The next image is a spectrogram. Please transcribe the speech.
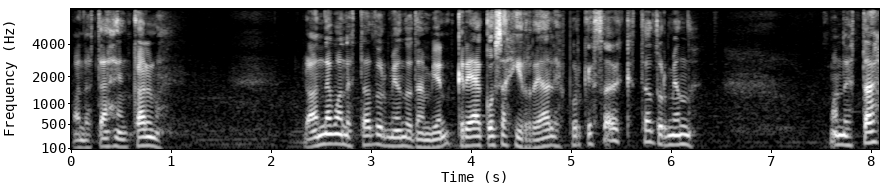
Cuando estás en calma. La onda cuando estás durmiendo también crea cosas irreales porque sabes que estás durmiendo. Cuando estás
